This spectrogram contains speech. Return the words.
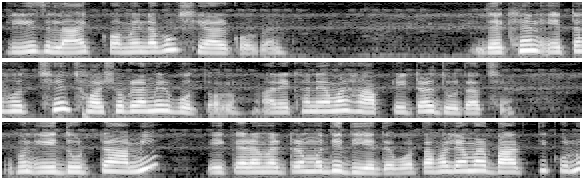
প্লিজ লাইক কমেন্ট এবং শেয়ার করবেন। দেখেন, এটা হচ্ছে ছয়শো গ্রামের বোতল। আর এখানে আমার হাফ লিটার দুধ আছে। এখন এই দুধটা আমি এই ক্যারামেলটার মধ্যে দিয়ে দেব। তাহলে আমার বাড়তি কোনো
